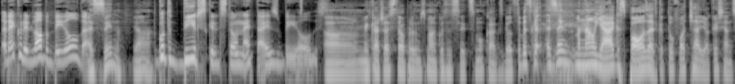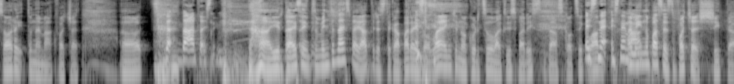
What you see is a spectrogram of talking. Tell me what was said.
rekur ir laba bilde. Es zinu, jā. Ko tu dirzi, kad es tev netaisu bildes? Uh, vienkārši es tev, protams, māku uzsākt smukākas bildes. Tāpēc, ka es zinu, man nav jēgas pozēt, ka tu fočē, jo Kristiāna, sorry, tu nemāki fočēt. Uh, Da, tā ir taisnība. tā ir taisnība. Viņi tur nespēja atrast tā kā pareizo leņķi, no kura cilvēks vispār izskatās kaut cik Es labi. ne- es I nemāku. mean, nu, pasies, tu fočēsi šitā.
